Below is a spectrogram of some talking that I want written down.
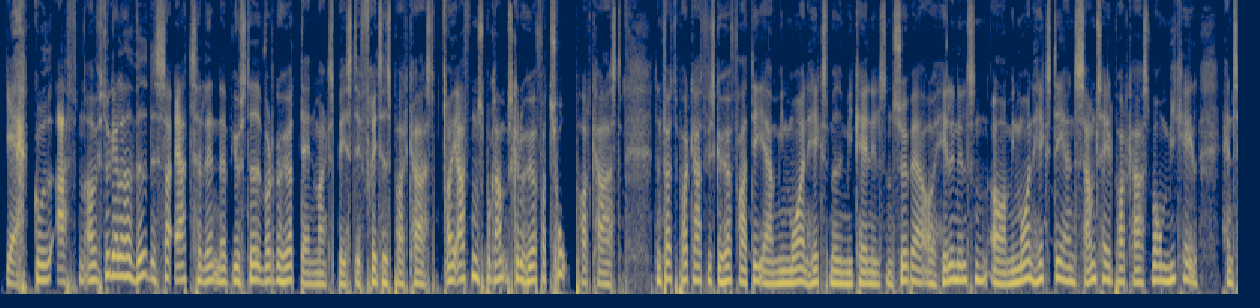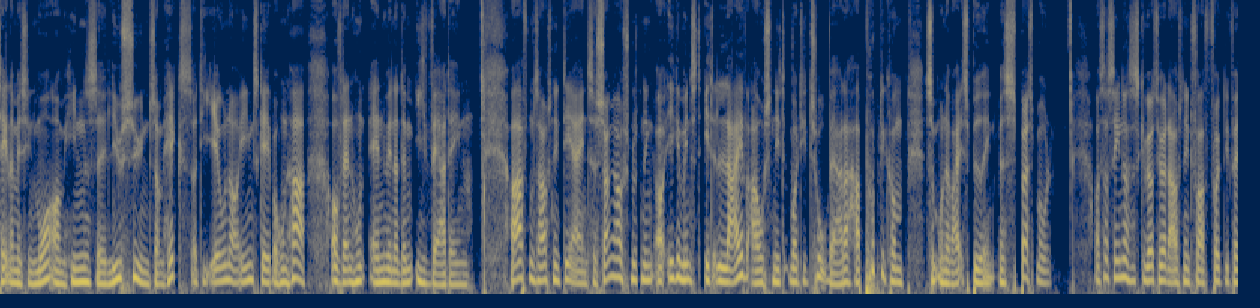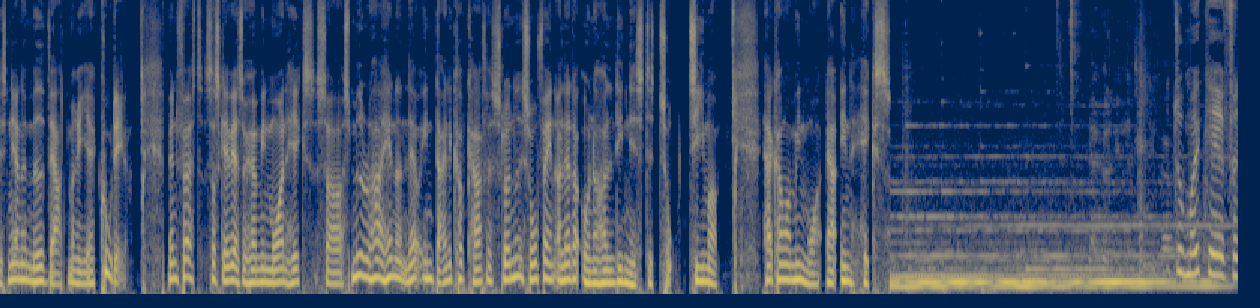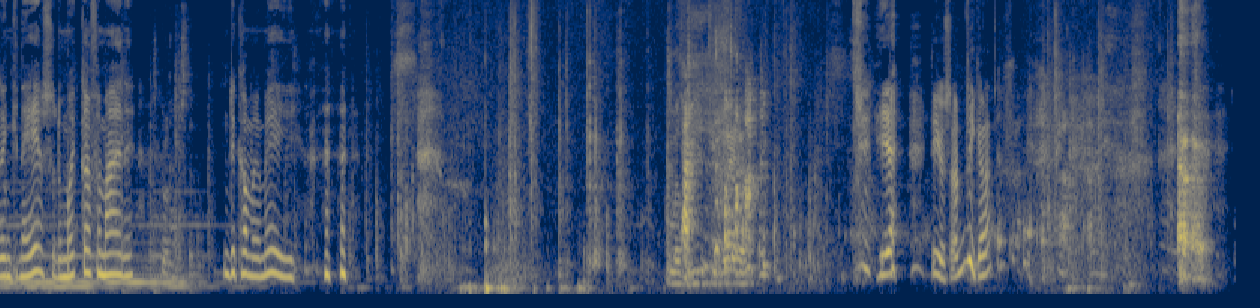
Ja, god aften. Og hvis du ikke allerede ved det, så er Talentlab jo stedet, hvor du kan høre Danmarks bedste fritidspodcast. Og i aftens program skal du høre fra to podcast. Den første podcast, vi skal høre fra, det er Min mor en heks med Michael Nielsen Søberg og Helle Nielsen. Og Min mor en heks, det er en samtale-podcast, hvor Michael han taler med sin mor om hendes øh, livssyn som heks og de evner og egenskaber, hun har, og hvordan hun anvender dem i hverdagen. Og aftens afsnit, det er en sæsonafslutning og ikke mindst et live-afsnit, hvor de to værter har publikum, som undervejs byder ind med spørgsmål. Og så senere så skal vi også høre et afsnit fra Frygtelig Fascinerende med vært Maria Kudal. Men først så skal vi altså høre Min mor er en heks, så smid du har i hænderne, lav en dejlig kop kaffe, slå ned i sofaen og lad dig underholde de næste to timer. Her kommer Min mor er en heks. Du må ikke øh, få den knage, så du må ikke gøre for meget af det. Det kommer jo med i... ja, det er jo sådan, vi gør.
